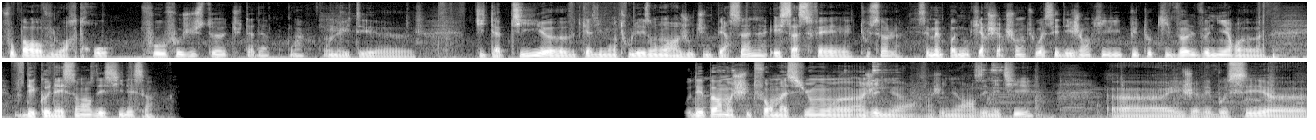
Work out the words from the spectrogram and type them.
faut pas en vouloir trop. faut, faut juste... Euh, tu t'adaptes. On a été... Euh, petit à petit, euh, quasiment tous les ans, on rajoute une personne, et ça se fait tout seul. C'est même pas nous qui recherchons, tu vois, c'est des gens qui plutôt qui veulent venir des connaissances, décider ça. Au départ, moi je suis de formation euh, ingénieur, ingénieur arts et métiers. Euh, et j'avais bossé euh,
